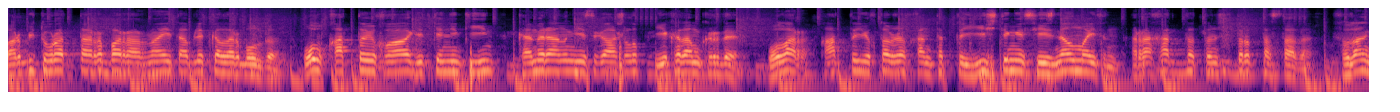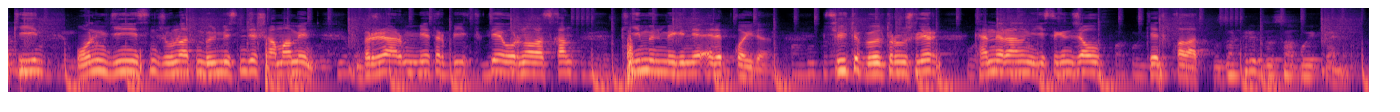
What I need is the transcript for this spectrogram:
барбитураттары бар арнайы таблеткалар болды. Ол қатты ұйқыға кеткеннен кейін камераның есігі ашылып екі адам кірді. Олар қатты ұйықтап жатқан тіпті ештеңе сезіне алмайтын рахатты тұншықтырып тастады. Содан кейін оның денесін жуынатын бөлмесінде шамамен бір жарым метр биіктікте орналасқан киім ілмегіне іліп қойды. Сөйтіп өлтірушілер камераның есігін жауып кетіп қалады. Закрыв за собой камеру.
